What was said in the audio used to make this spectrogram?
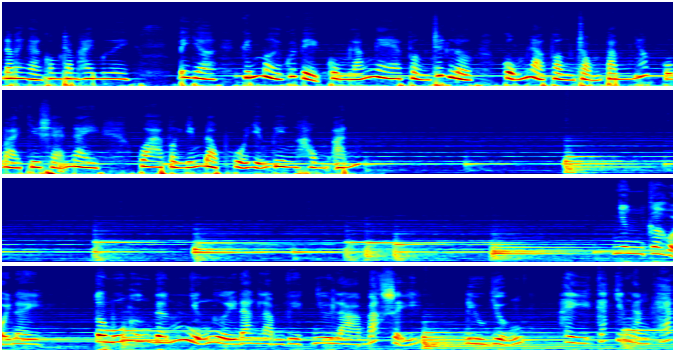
năm 2020. Bây giờ, kính mời quý vị cùng lắng nghe phần trích lược cũng là phần trọng tâm nhất của bài chia sẻ này qua phần diễn đọc của diễn viên Hồng Ánh. Nhân cơ hội này, tôi muốn hướng đến những người đang làm việc như là bác sĩ, điều dưỡng hay các chức năng khác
